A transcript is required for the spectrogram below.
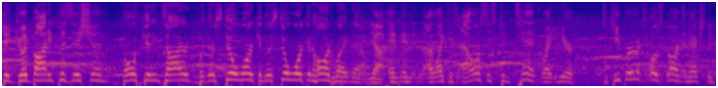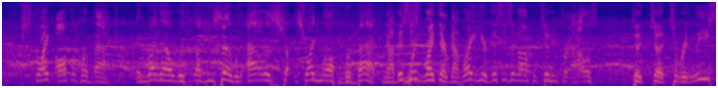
get good body position. Both getting tired, but they're still working. They're still working hard right now. Yeah, and, and I like this. Alice is content right here to keep her in a close guard and actually strike off of her back. And right now, with like you said, with Alice sh- striking off of her back. Now this with- is right there. Now right here, this is an opportunity for Alice to, to, to release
